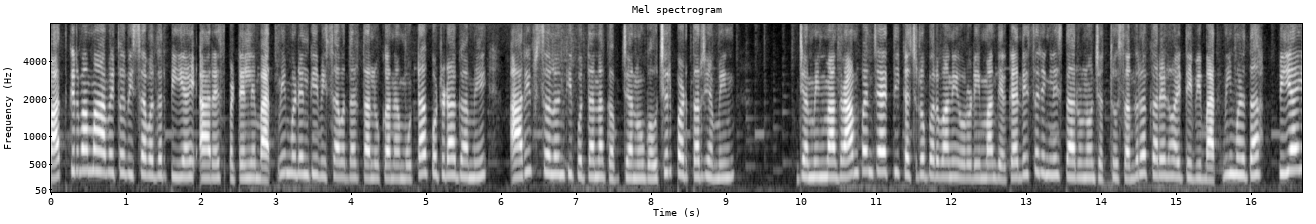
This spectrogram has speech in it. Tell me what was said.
વાત કરવામાં આવે તો વિસાવદર પીઆઈ આર એસ પટેલને બાતમી મળેલ કે વિસાવદર તાલુકાના મોટા કોટડા ગામે આરીફ સોલંકી પોતાના કબજાનું ગૌચર પડતર જમીન જમીનમાં ગ્રામ પંચાયતથી કચરો ભરવાની ઓરડીમાં ગેરકાયદેસર ઇંગ્લિશ દારૂનો જથ્થો સંગ્રહ કરેલ હોય તેવી બાતમી મળતા પીઆઈ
